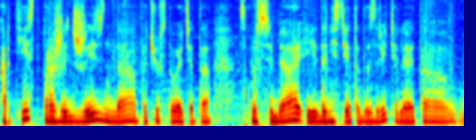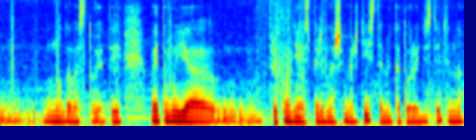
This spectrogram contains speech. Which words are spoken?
Артист прожить жизнь, да, почувствовать это сквозь себя и донести это до зрителя, это многого стоит. И поэтому я преклоняюсь перед нашими артистами, которые действительно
